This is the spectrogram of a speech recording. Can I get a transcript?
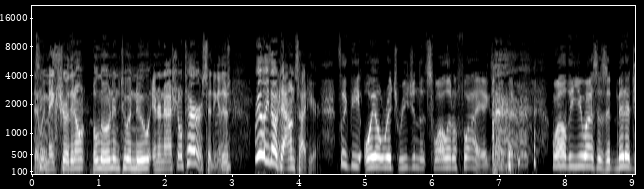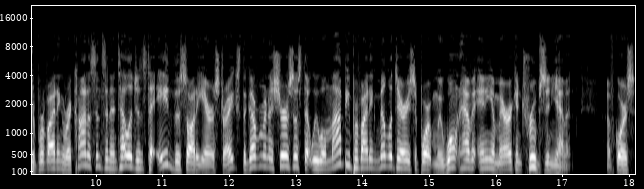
then we make sure they don't balloon into a new international terror syndicate. There's really no downside here. It's like the oil-rich region that swallowed a fly. Exactly. While the U.S. has admitted to providing reconnaissance and intelligence to aid the Saudi airstrikes, the government assures us that we will not be providing military support and we won't have any American troops in Yemen. Of course,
